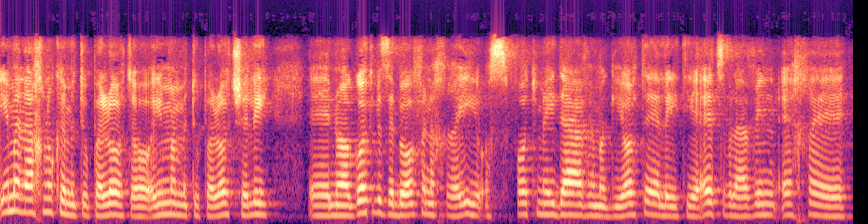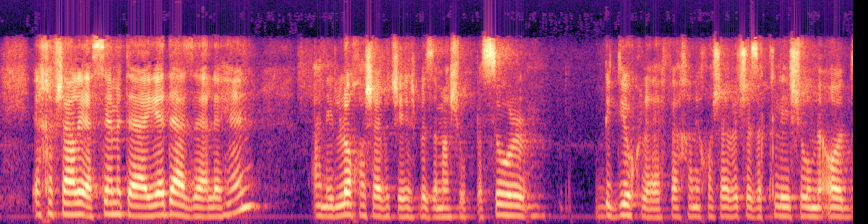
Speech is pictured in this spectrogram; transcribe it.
אם אנחנו כמטופלות, או אם המטופלות שלי נוהגות בזה באופן אחראי, אוספות מידע ומגיעות להתייעץ ולהבין איך, איך אפשר ליישם את הידע הזה עליהן, אני לא חושבת שיש בזה משהו פסול, בדיוק להפך, אני חושבת שזה כלי שהוא מאוד,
